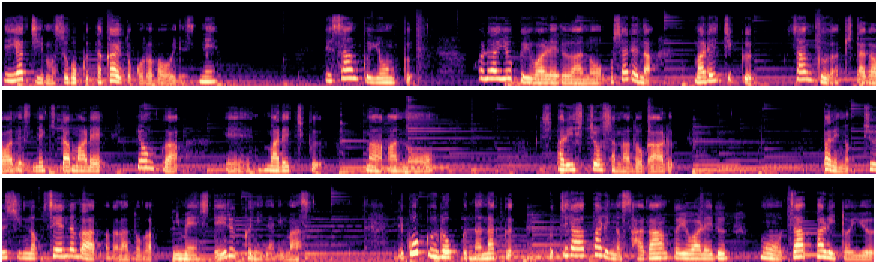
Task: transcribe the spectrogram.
で家賃もすごく高いところが多いですね。で3区4区。これはよく言われるあのおしゃれなマレ地区。3区が北側ですね。北マレ。4区は、えーマレ地区。まああのパリ市庁舎などがある。パリの中心のセーヌ川などがに面している区になります。で5区6区7区こちらはパリの左岸と言われるもうザ・パリという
